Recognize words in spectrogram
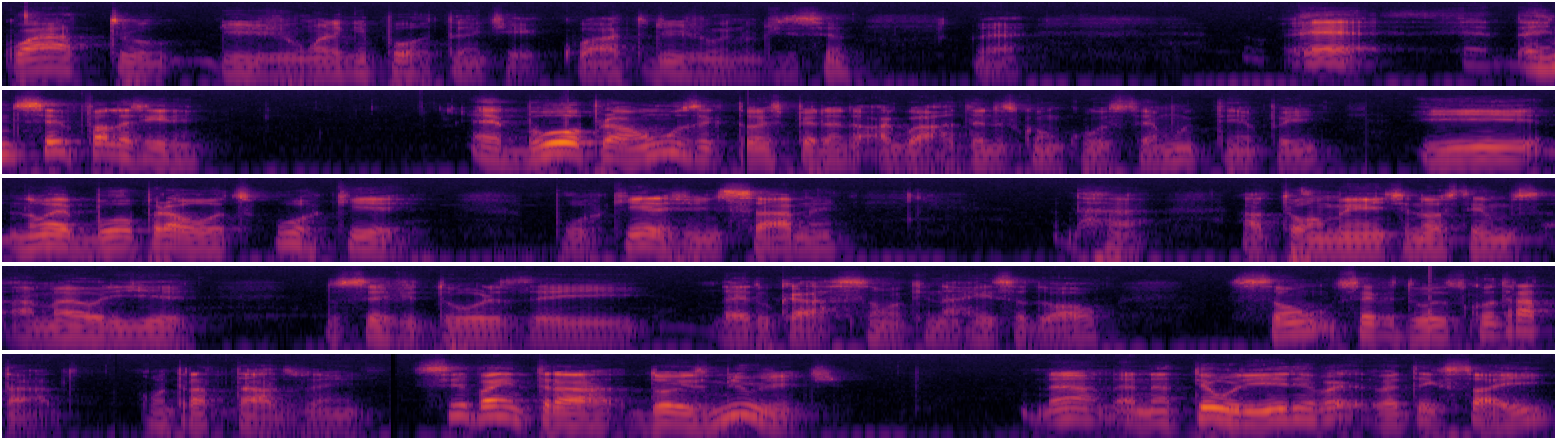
4 de junho. Olha que importante aí, 4 de junho, notícia. É, é, é a gente sempre fala assim, né? É boa para uns que estão esperando, aguardando esse concurso há muito tempo aí, e não é boa para outros. Por quê? Porque a gente sabe, né? Atualmente nós temos a maioria dos servidores aí da educação aqui na rede estadual são servidores contratados. Contratados, hein? Se vai entrar 2 mil, gente, né, na teoria ele vai, vai, ter que sair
